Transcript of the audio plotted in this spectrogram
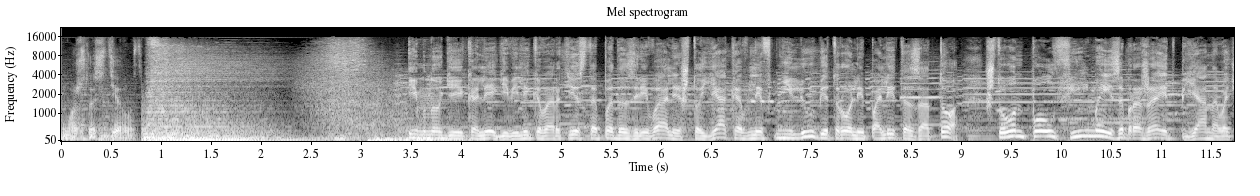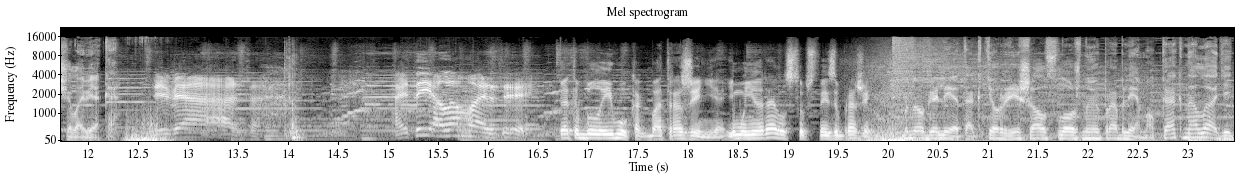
можно сделать. И многие коллеги великого артиста подозревали, что Яковлев не любит роли Полита за то, что он полфильма изображает пьяного человека. Ребята, а это я ломаю дверь. Это было ему как бы отражение. Ему не нравилось, собственно, изображение. Много лет актер решал сложную проблему. Как наладить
